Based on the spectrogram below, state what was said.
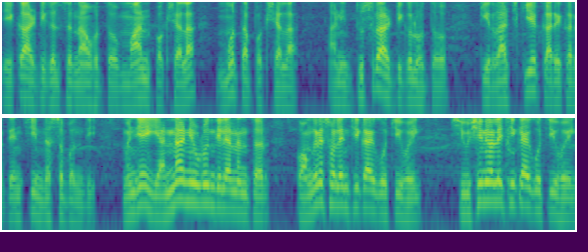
एका आर्टिकलचं नाव होतं मान पक्षाला मत अपक्षाला. आणि दुसरं आर्टिकल होतं की राजकीय कार्यकर्त्यांची नसबंदी. म्हणजे यांना निवडून दिल्यानंतर काँग्रेसवाल्यांची काय गोची होईल? शिवसेनेवाल्यांची काय गोची होईल?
